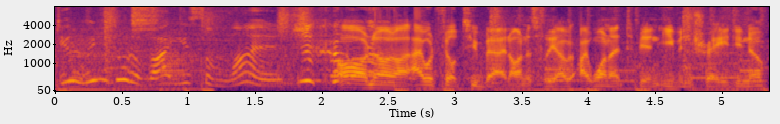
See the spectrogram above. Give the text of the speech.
dude, we just would have bought you some lunch. Oh no, no, I would feel too bad, honestly. I, I want it to be an even trade, you know?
